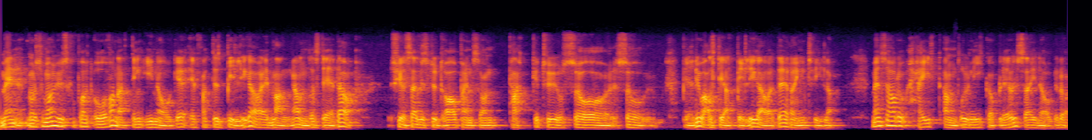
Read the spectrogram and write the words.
Men så må man huske på at overnatting i Norge er faktisk billigere enn mange andre steder. Selvsagt hvis du drar på en sånn pakketur, så, så blir det jo alltid alt billigere. Det er det ingen tvil om. Men så har du helt andre unike opplevelser i Norge, da.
